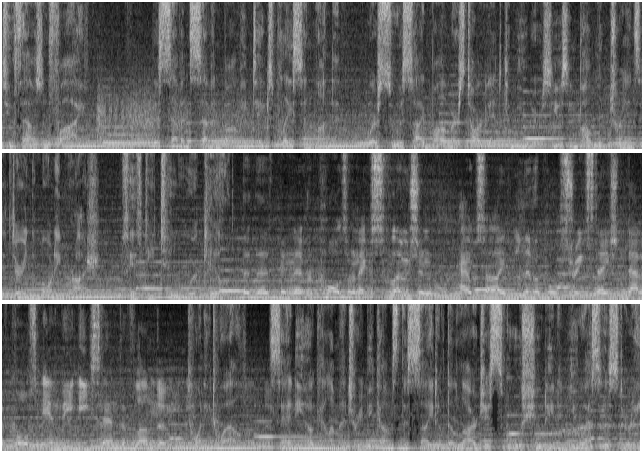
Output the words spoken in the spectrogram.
2005. The 7 7 bombing takes place in London, where suicide bombers targeted commuters using public transit during the morning rush. 52 were killed. There's been uh, reports of an explosion outside Liverpool Street Station, that, of course, in the East End of London. 2012. Sandy Hook Elementary becomes the site of the largest school shooting in U.S. history,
